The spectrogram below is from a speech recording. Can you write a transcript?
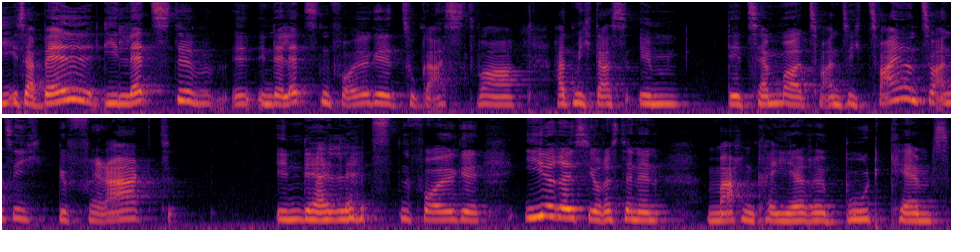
Die Isabel, die letzte, in der letzten Folge zu Gast war, hat mich das im Dezember 2022 gefragt, in der letzten Folge ihres Juristinnen machen Karriere Bootcamps.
